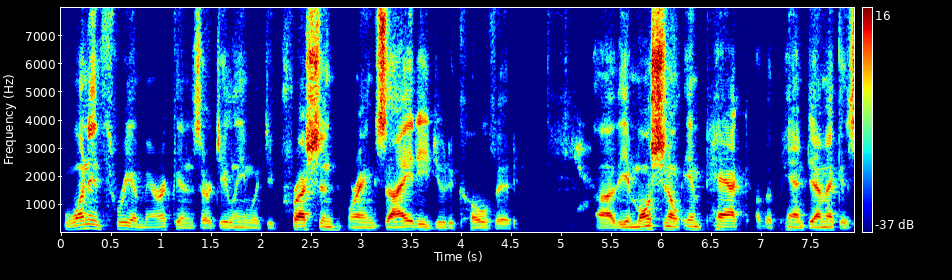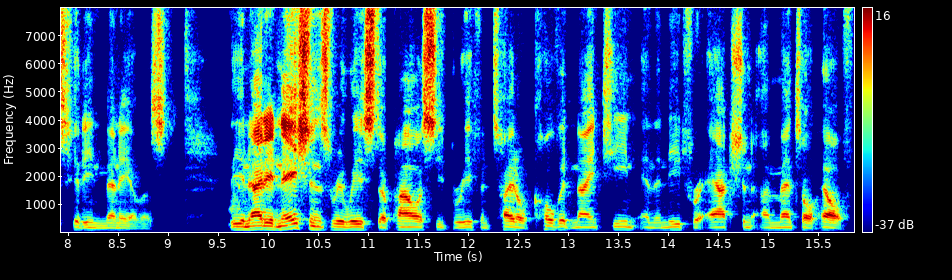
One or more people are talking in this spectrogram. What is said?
one in three Americans are dealing with depression or anxiety due to COVID. Yeah. Uh, the emotional impact of the pandemic is hitting many of us. The United Nations released a policy brief entitled COVID 19 and the Need for Action on Mental Health,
